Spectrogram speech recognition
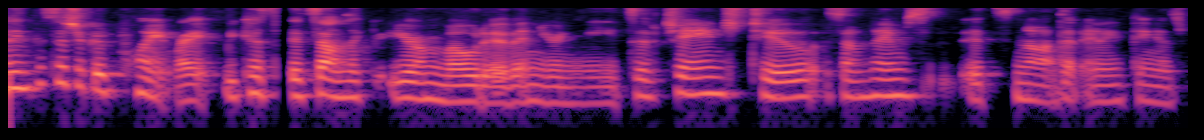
I think that's such a good point, right? Because it sounds like your motive and your needs have changed too. Sometimes it's not that anything is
